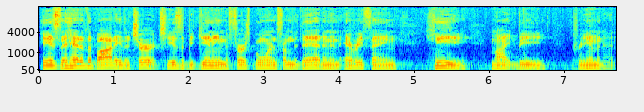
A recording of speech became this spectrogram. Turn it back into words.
He is the head of the body, the church. He is the beginning, the firstborn from the dead, and in everything he might be preeminent.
